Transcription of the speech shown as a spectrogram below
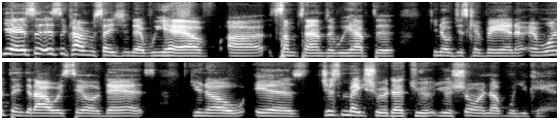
yeah, it's a it's a conversation that we have uh sometimes that we have to, you know, just convey. And, and one thing that I always tell dads, you know, is just make sure that you you're showing up when you can.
